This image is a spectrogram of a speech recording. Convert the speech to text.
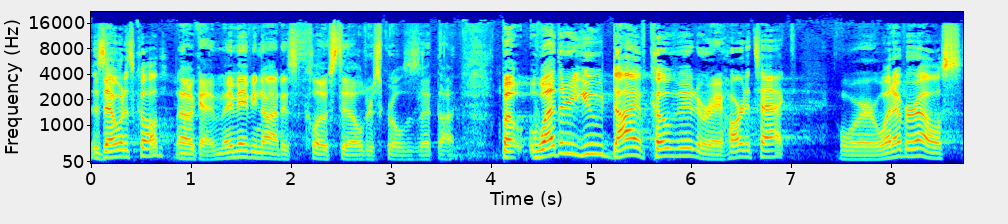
Is that what it's called? Okay, maybe not as close to Elder Scrolls as I thought. But whether you die of COVID or a heart attack, or whatever else,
